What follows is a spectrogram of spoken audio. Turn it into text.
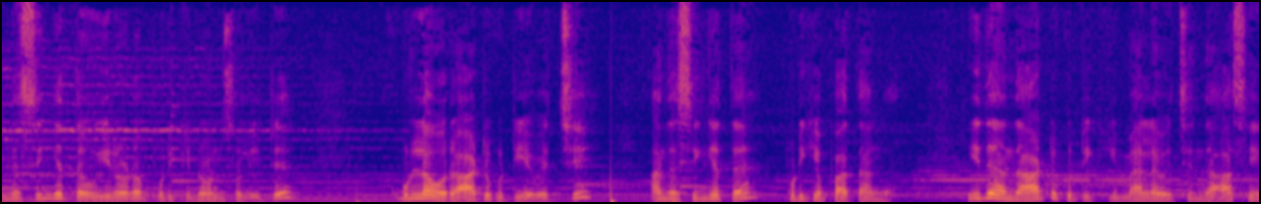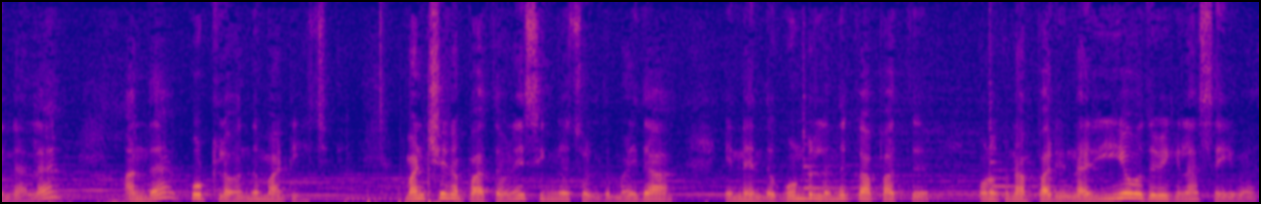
இந்த சிங்கத்தை உயிரோடு பிடிக்கணும்னு சொல்லிட்டு உள்ள ஒரு ஆட்டுக்குட்டியை வச்சு அந்த சிங்கத்தை பிடிக்க பார்த்தாங்க. இது அந்த ஆட்டுக்குட்டிக்கு மேலே வச்சு இந்த ஆசையினால் அந்த கூட்டில் வந்து மாட்டிக்கிச்சு. மனுஷனை பார்த்தவொடனே சிங்கம் சொல்லுது மனிதா என்னை இந்த குண்டுலேருந்து காப்பாற்று உனக்கு நான் பரி நிறைய உதவிகளாக செய்வேன்.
